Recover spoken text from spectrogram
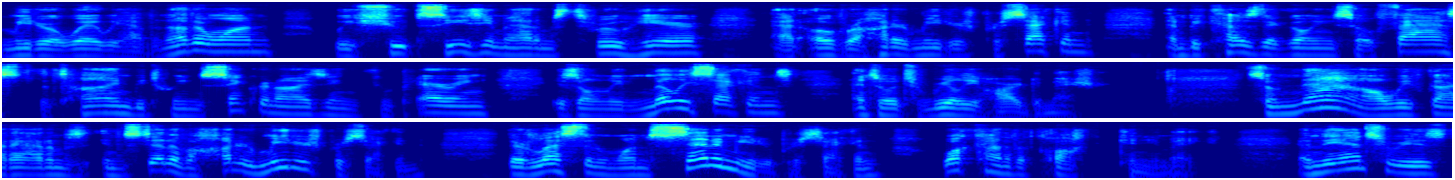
a meter away, we have another one. We shoot cesium atoms through here at over 100 meters per second. And because they're going so fast, the time between synchronizing and comparing is only milliseconds. And so it's really hard to measure. So now we've got atoms, instead of 100 meters per second, they're less than one centimeter per second. What kind of a clock can you make? And the answer is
